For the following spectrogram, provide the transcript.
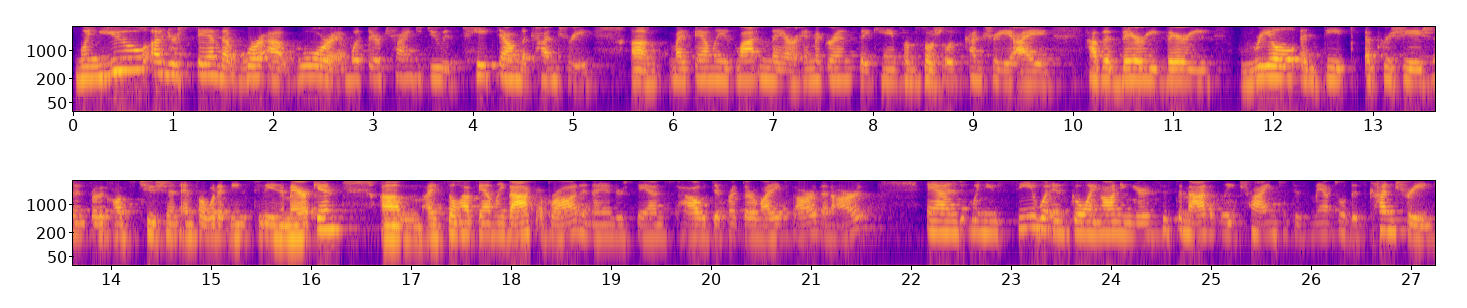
when you understand that we're at war and what they're trying to do is take down the country, um, my family is Latin, they are immigrants, they came from socialist country. I have a very, very real and deep appreciation for the Constitution and for what it means to be an American. Um, I still have family back abroad, and I understand how different their lives are than ours. And when you see what is going on and you're systematically trying to dismantle this country,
